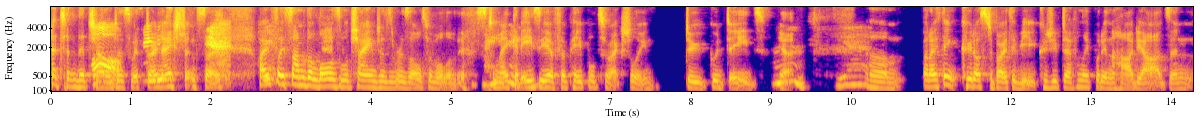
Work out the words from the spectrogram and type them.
had the challenges oh, with donations. So hopefully some of the laws will change as a result of all of this to make it easier for people to actually do good deeds. Yeah. Mm, yeah. Um, but I think kudos to both of you because you've definitely put in the hard yards and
